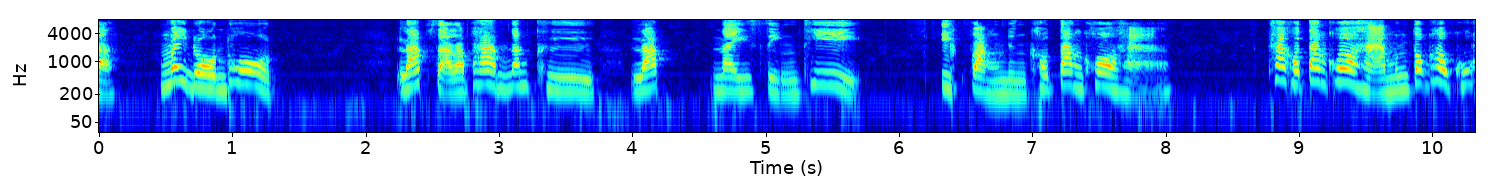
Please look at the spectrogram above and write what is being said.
อะ ไม่โดนโทษ รับสารภาพนั่นคือรับในสิ่งที่อีกฝั่งหนึ่งเขาตั้งข้อหา ถ้าเขาตั้งข้อหามึงต้องเข้าคุก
